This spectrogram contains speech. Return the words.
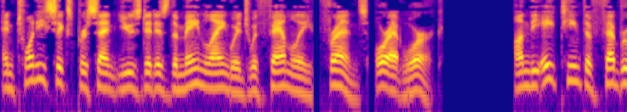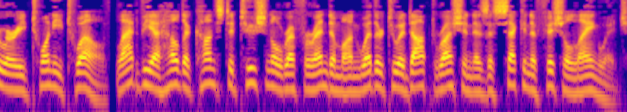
and 26% used it as the main language with family, friends, or at work. On 18 February 2012, Latvia held a constitutional referendum on whether to adopt Russian as a second official language.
